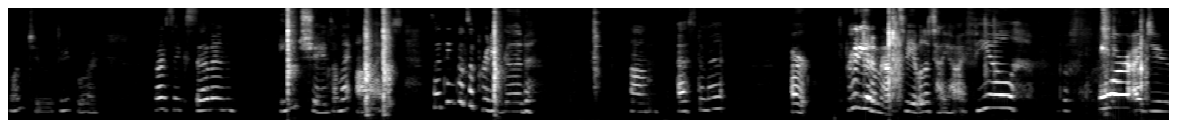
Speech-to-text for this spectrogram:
One, two, three, four, five, six, seven, eight shades on my eyes. So I think that's a pretty good um, estimate, or pretty good amount to be able to tell you how I feel before I do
